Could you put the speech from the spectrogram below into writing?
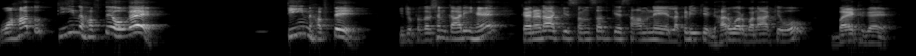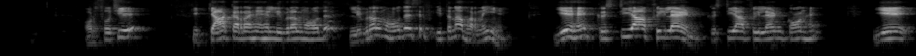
वहाँ तो तीन हफ़्ते हो गए। तीन हफ़्ते ये जो प्रदर्शनकारी हैं, कनाडा की संसद के सामने लकड़ी के घर वर बना के वो बैठ गए। और सोचिए कि क्या कर रहे हैं लिबरल महोदय? लिबरल महोदय सिर्फ़ इतना भर नहीं है। ये है क्रिस्टिया फ्रीलैंड। क्रिस्टिया फ्रीलैंड कौन है? ये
